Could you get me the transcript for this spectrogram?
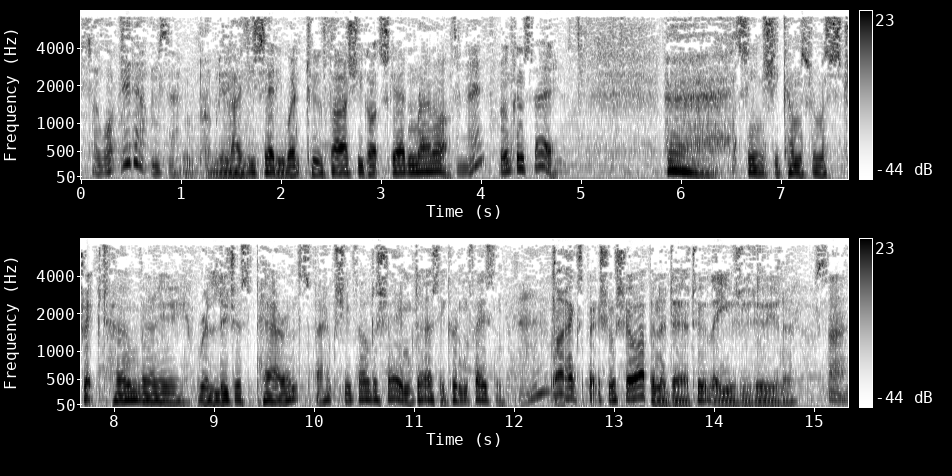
So what did happen, sir? Probably like he said, he went too far, she got scared and ran off. And then? Who can say? it seems she comes from a strict home, very religious parents. Perhaps she felt ashamed, dirty, couldn't face them. Huh? I expect she'll show up in a day or two. They usually do, you know. So,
